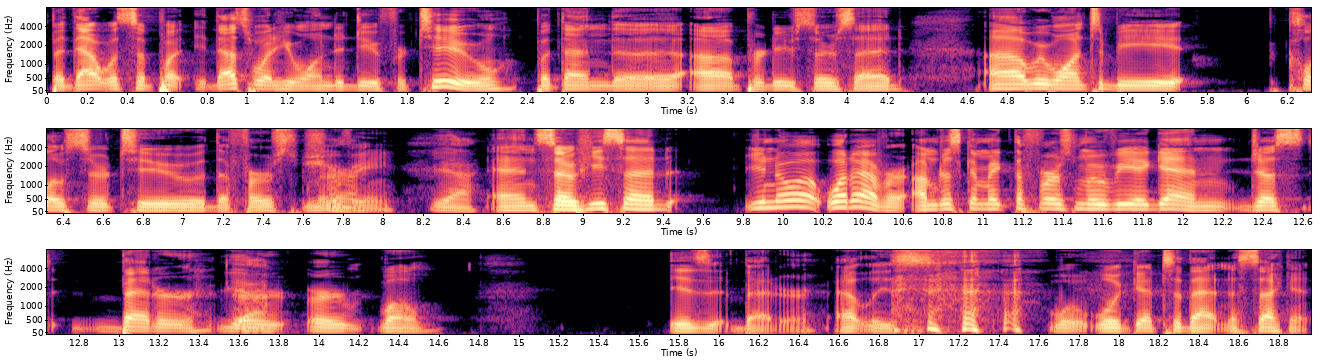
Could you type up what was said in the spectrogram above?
But that was suppo- that's what he wanted to do for two. But then the uh, producer said, uh, "We want to be closer to the first Sure. Movie." Yeah. And so he said, "You know what? Whatever. I'm just gonna make the first movie again, just better. Yeah. Or, or well, is it better? At least we'll, we'll get to that in a second.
